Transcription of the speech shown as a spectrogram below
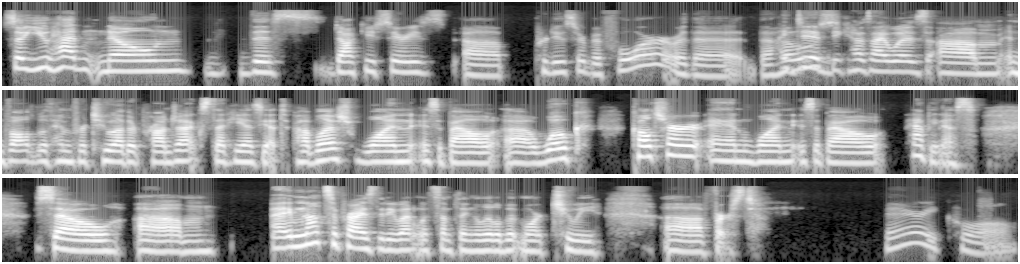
So you hadn't known this docuseries uh producer before or the the host? I did because I was um, involved with him for two other projects that he has yet to publish. One is about uh, woke culture, and one is about happiness. So um, I'm not surprised that he went with something a little bit more chewy uh, first. Very cool.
